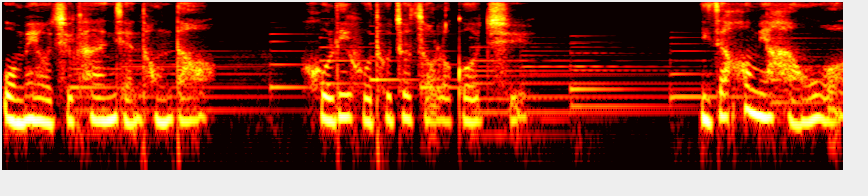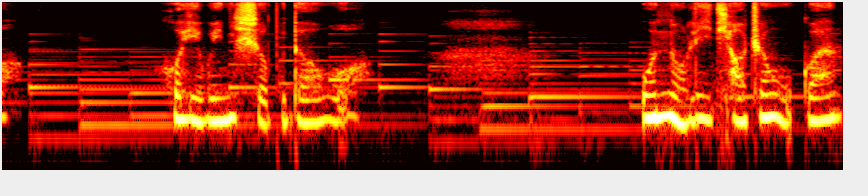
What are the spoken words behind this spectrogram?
我没有去看安检通道。糊里糊涂就走了过去。你在后面喊我，我以为你舍不得我。我努力调整五官，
